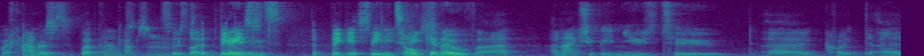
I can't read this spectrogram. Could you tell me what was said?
Webcams. cameras, webcams. Webcams. So Mm. it's It's like the biggest, things the biggest being DDoS. taken over and actually being used to uh, create uh,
